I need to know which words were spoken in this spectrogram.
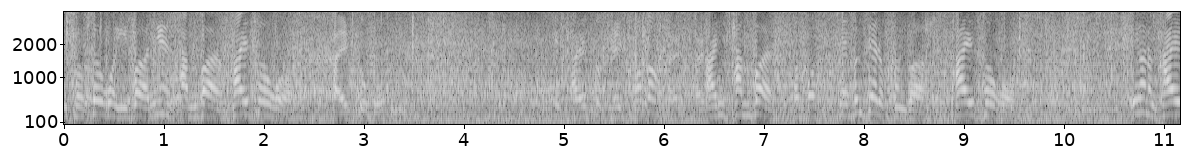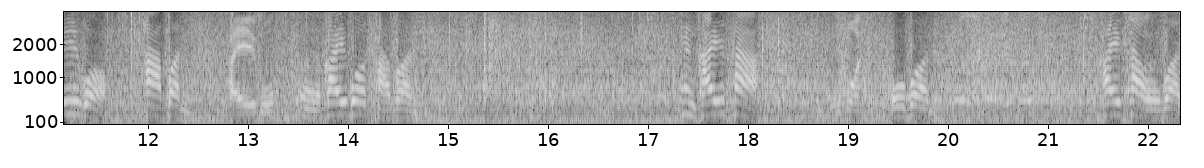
이 소소고 2번 이건 3번 갈소고 발소고. 발소 제일 커서 발, 발. 아니 3번 세 번째로 큰 거 갈소고 이거는 갈고 4번 발고. 어, 갈고 4번 이건 갈사 5번. 5번 갈사 5번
